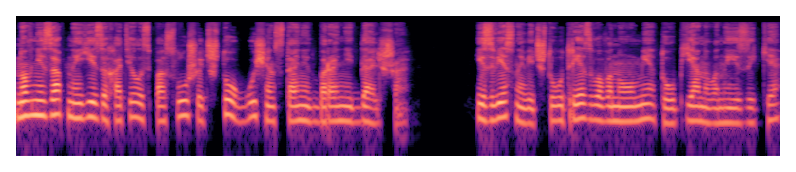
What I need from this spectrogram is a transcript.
Но внезапно ей захотелось послушать, что Гущин станет баронить дальше. Известно ведь, что у трезвого на уме, то у пьяного на языке.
